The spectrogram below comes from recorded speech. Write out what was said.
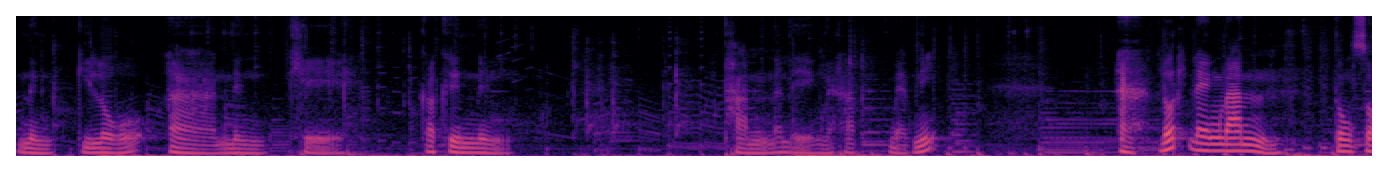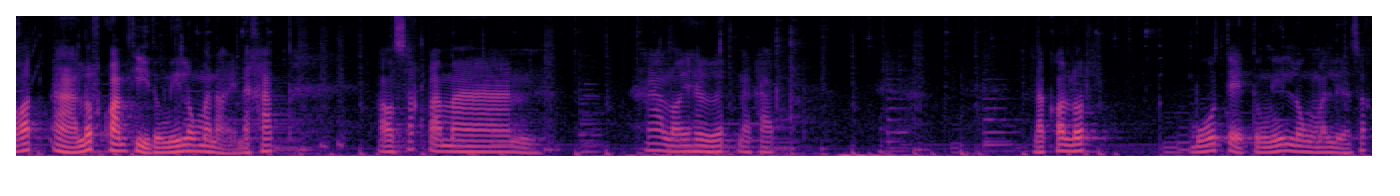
1กิโลอ่า 1 k ก็คือ1พันนั่นเองนะครับ แบบนี้อะลดแรงดันตรงซอสอ่าลดความถี่ตรงนี้ลงมาหน่อยนะครับ เอาสักประมาณ 500เฮิร์ตนะครับ แล้วก็ลดโวลเตจตรงนี้ลงมาเหลือสัก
